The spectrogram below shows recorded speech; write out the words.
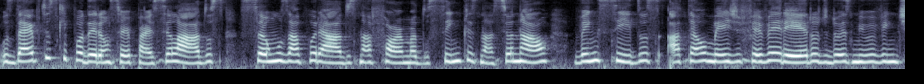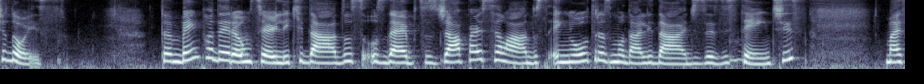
Os débitos que poderão ser parcelados são os apurados na forma do Simples Nacional, vencidos até o mês de fevereiro de 2022. Também poderão ser liquidados os débitos já parcelados em outras modalidades existentes, mas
